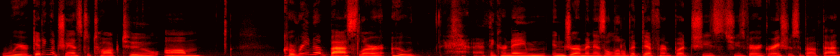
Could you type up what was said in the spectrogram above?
We're getting a chance to talk to um, Corinna Basler, who I think her name in German is a little bit different, but she's she's very gracious about that.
